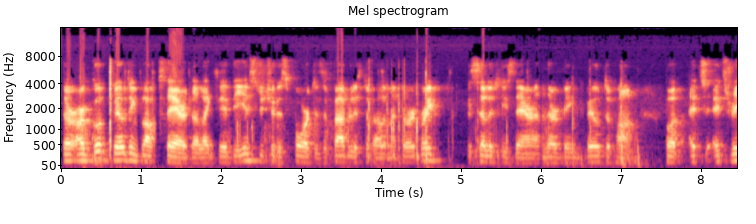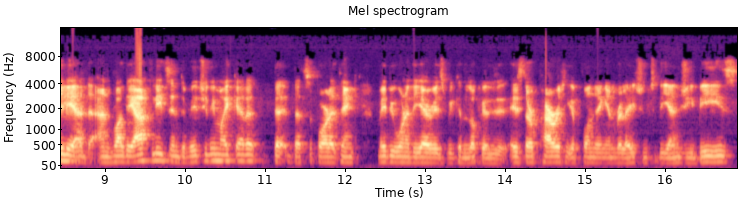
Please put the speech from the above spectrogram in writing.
there are good building blocks there. That like the, the Institute of Sport is a fabulous development. There are great facilities there, and they're being built upon but it's it's really and, and while the athletes individually might get it that, support i think maybe one of the areas we can look at is there parity of funding in relation to the ngbs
